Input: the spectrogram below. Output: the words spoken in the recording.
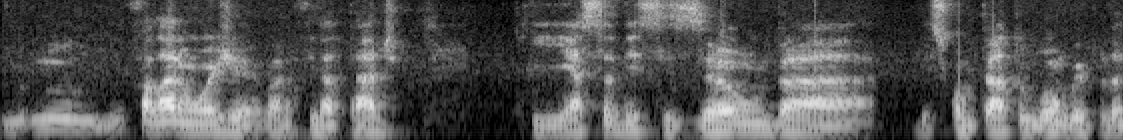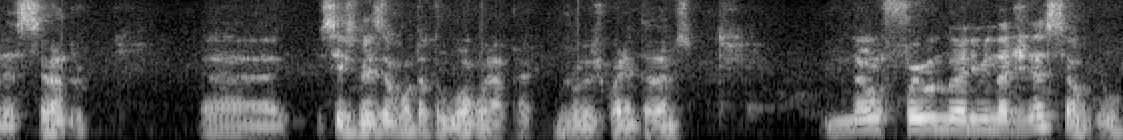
Me falaram hoje, agora no fim da tarde, que essa decisão da, desse contrato longo para o Alessandro, uh, seis meses é um contrato longo, né, para um jogador de 40 anos, não foi unânime na direção, viu?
